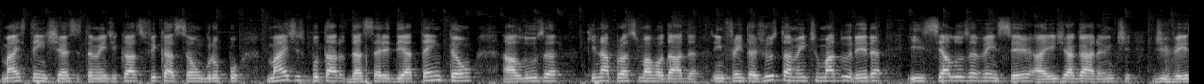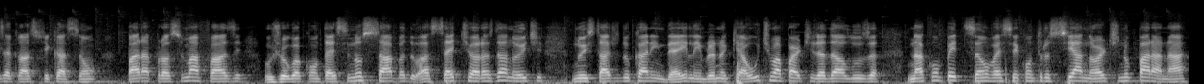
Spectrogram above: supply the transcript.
mas tem chances também de classificação. O grupo mais disputado da Série D até então, a Lusa que na próxima rodada enfrenta justamente o Madureira e se a Lusa vencer, aí já garante de vez a classificação para a próxima fase. O jogo acontece no sábado, às 7 horas da noite, no estádio do Canindé. E lembrando que a última partida da Lusa na competição vai ser contra o Cianorte no Paraná.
